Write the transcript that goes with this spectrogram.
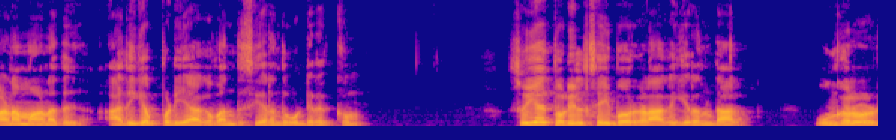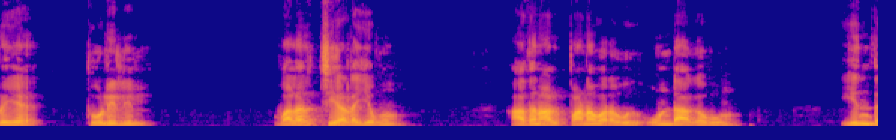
பணமானது அதிகப்படியாக வந்து சேர்ந்து கொண்டிருக்கும். சுய தொழில் செய்பவர்களாக இருந்தால் உங்களுடைய தொழிலில் வளர்ச்சி அடையவும் அதனால் பணவரவு உண்டாகவும். இந்த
